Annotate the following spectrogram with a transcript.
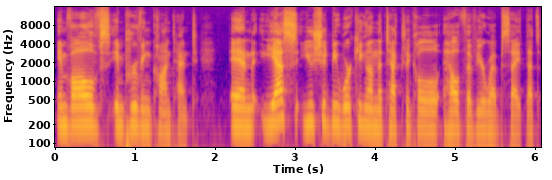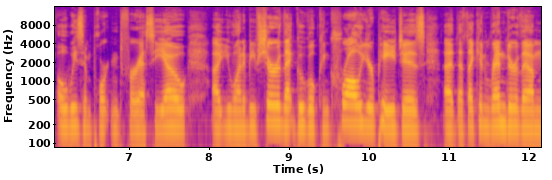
involves improving content. And yes, you should be working on the technical health of your website. That's always important for SEO. Uh, you want to be sure that Google can crawl your pages, uh, that they can render them.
